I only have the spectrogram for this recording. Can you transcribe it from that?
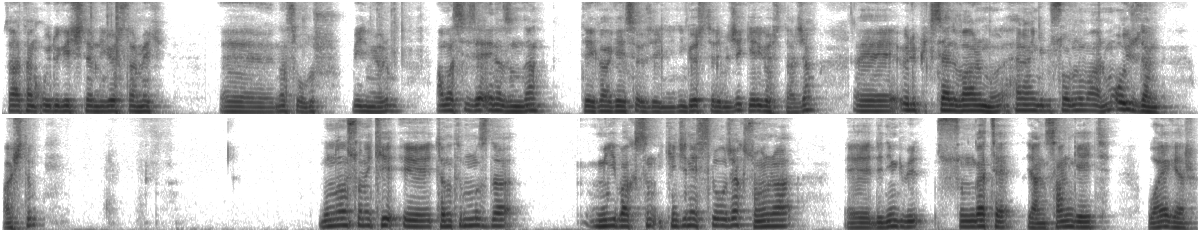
Zaten uydu geçişlerini göstermek eee, nasıl olur bilmiyorum. Ama size en azından TKGS özelliğini gösterebilecek yeri göstereceğim. Eee, ölü piksel var mı? Herhangi bir sorunu var mı? O yüzden açtım. Bundan sonraki eee, tanıtımımız da Mi Box'ın ikinci nesli olacak. Sonra eee, dediğim gibi Sungate yani Sungate Voyager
